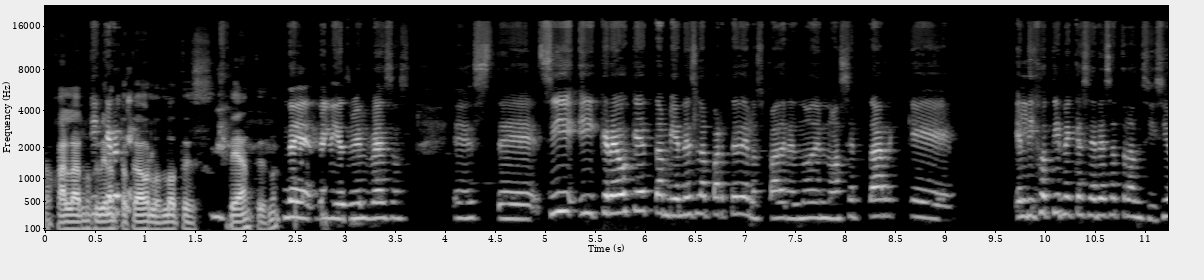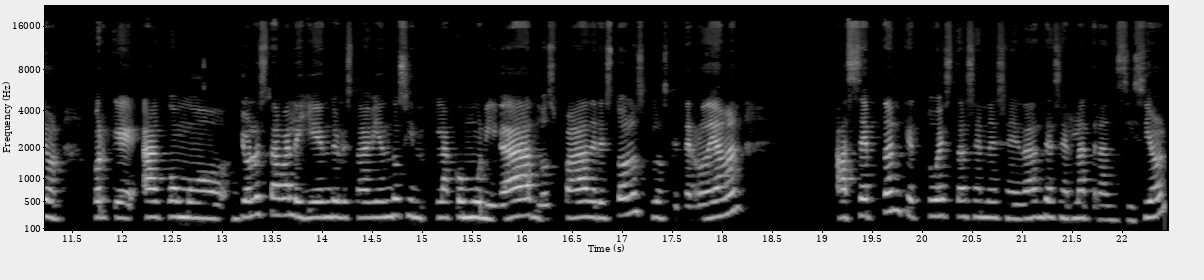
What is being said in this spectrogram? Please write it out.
ojalá nos hubieran tocado los lotes de antes, ¿no? De, de 10 mil pesos. Este, sí, y creo que también es la parte de los padres, ¿no? De no aceptar que el hijo tiene que hacer esa transición, porque a como yo lo estaba leyendo y lo estaba viendo, sin la comunidad, los padres, todos los, los que te rodeaban, aceptan que tú estás en esa edad de hacer la transición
